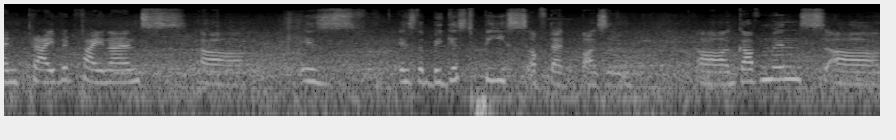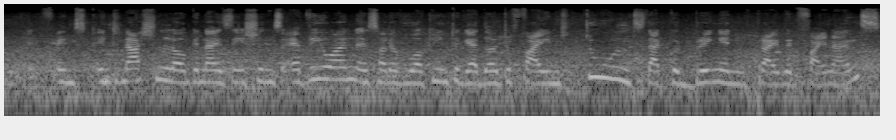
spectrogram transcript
and private finance uh, is is the biggest piece of that puzzle uh, governments, uh, international organizations, everyone is sort of working together to find tools that could bring in private finance.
